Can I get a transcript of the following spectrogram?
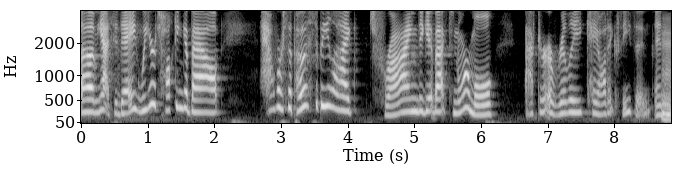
Um, yeah, today we are talking about how we're supposed to be like trying to get back to normal after a really chaotic season and Hmm.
